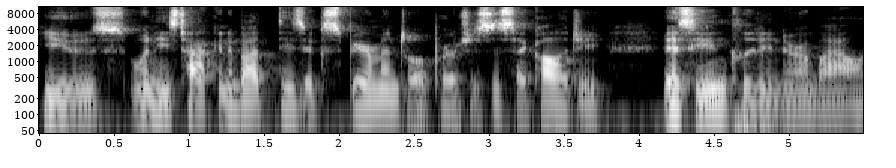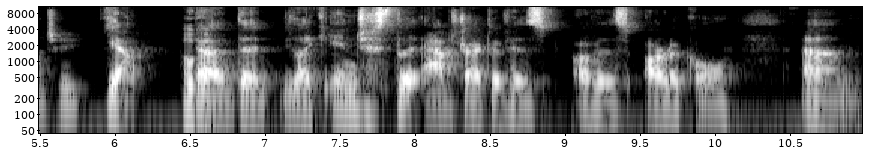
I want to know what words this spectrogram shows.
use when he's talking about these experimental approaches to psychology? Is he including neurobiology? Yeah. Okay. Uh, the like in just the abstract of his of his article, um,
